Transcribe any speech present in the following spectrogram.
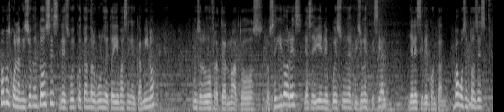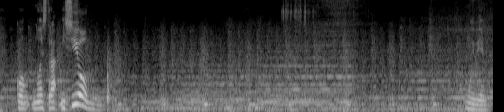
Vamos con la misión entonces, les voy contando algunos detalles más en el camino. Un saludo fraterno a todos los seguidores, ya se viene pues una descripción especial, ya les iré contando. Vamos entonces con nuestra misión. Muy bien.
